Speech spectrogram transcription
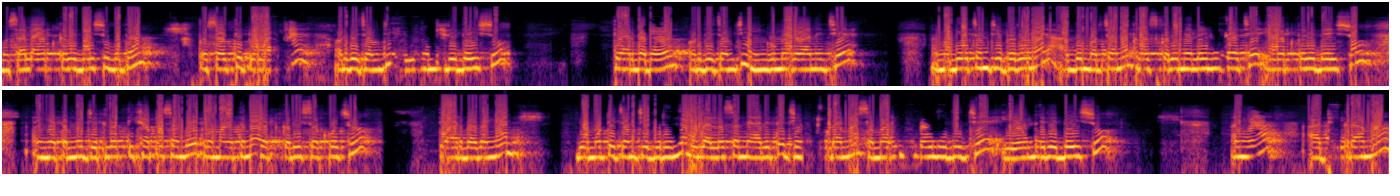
મસાલા એડ કરી દઈશું બધા. તો સૌથી પહેલા આપણે અડધી ચમચી ઉમેરી દઈશું. ત્યારબાદ અડધી ચમચી હિંગ ઉમેરવાની છે. અને બે ચમચી ભરીને આદુ મરચાંને ક્રશ કરીને લઈ લીધા છે. એડ કરી દઈશું. અહીંયા તમને જેટલો તીખા પસંદ હોય પ્રમાણે તમે એડ કરી શકો છો. ત્યારબાદ અહીંયા બે મોટી ચમચી ભરીને લીલા લસણને આ રીતે જે ટુકડામાં સમારી લીધું છે. એ ઉમેરી દઈશું. અહીંયા આ ઢેકરામાં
